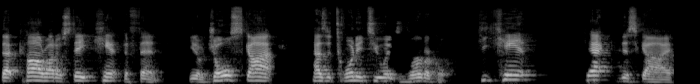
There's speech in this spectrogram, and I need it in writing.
that Colorado State can't defend. You know, Joel Scott has a 22 inch vertical. He can't check this guy.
